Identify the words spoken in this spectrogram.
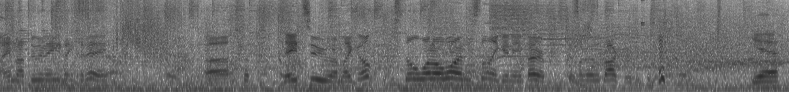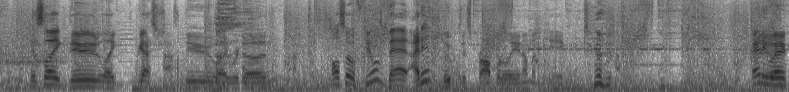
I'm not doing anything today. Uh, day two, I'm like, oh, still 101, still ain't getting any better. Guess I'll go to the doctor. Yeah. It's like, dude, like, we got shit to do, like, we're done. Also, it feels bad. I didn't loop this properly, and I'm a dick. anyway.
